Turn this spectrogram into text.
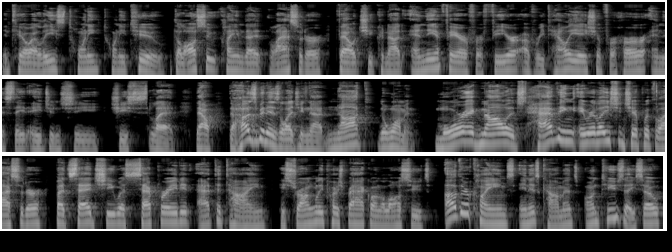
until at least 2022. The lawsuit claimed that Lassiter felt she could not end the affair for fear of retaliation for her and the state agency she led. Now, the husband is alleging that, not the woman. Moore acknowledged having a relationship with Lassiter, but said she was separated at the time. He strongly pushed back on the lawsuit's other claims in his comments on Tuesday. So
